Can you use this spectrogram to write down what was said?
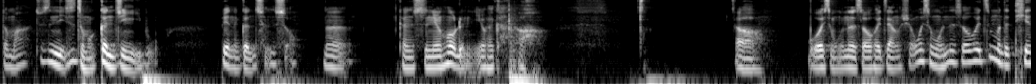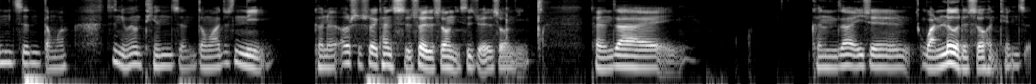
懂吗？就是你是怎么更进一步，变得更成熟？那可能十年后的你又会看哦哦，我为什么那时候会这样选？为什么我那时候会这么的天真？懂吗？就是你会用天真，懂吗？就是你可能二十岁看十岁的时候，你是觉得说你可能在可能在一些玩乐的时候很天真。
